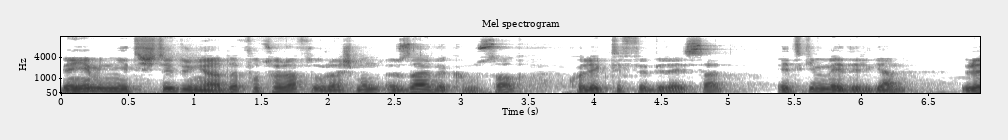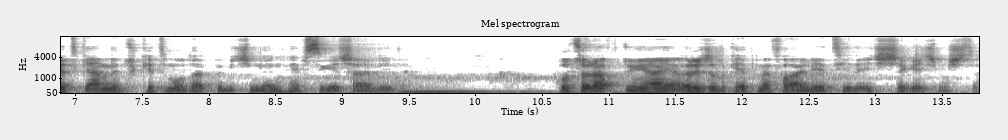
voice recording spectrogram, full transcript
Benjamin'in yetiştiği dünyada fotoğrafla uğraşmanın özel ve kamusal, kolektif ve bireysel, etkin ve edilgen, üretken ve tüketim odaklı biçimlerin hepsi geçerliydi. Fotoğraf dünyaya aracılık etme faaliyetiyle iç içe geçmişti.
